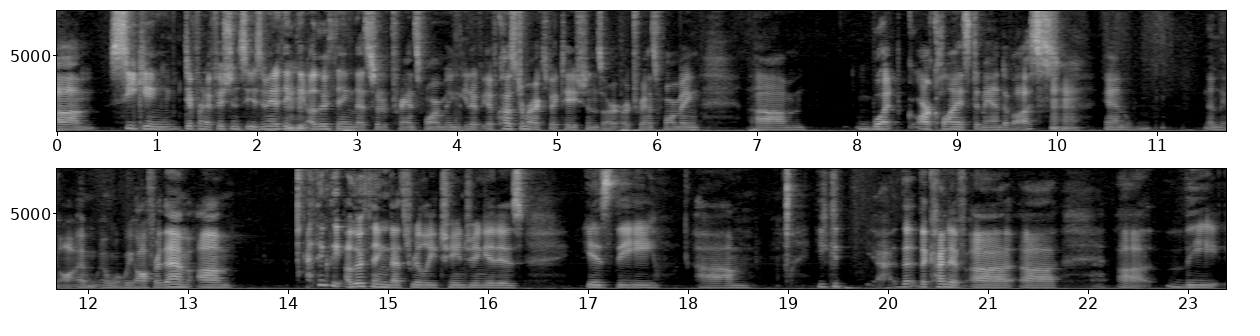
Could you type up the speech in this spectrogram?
um, seeking different efficiencies. I mean, I think the other thing that's sort of transforming, you know, if, if customer expectations are, are transforming um, what our clients demand of us and and the and what we offer them. Um, I think the other thing that's really changing it is is the um, you could the, the kind of uh, uh, uh, the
